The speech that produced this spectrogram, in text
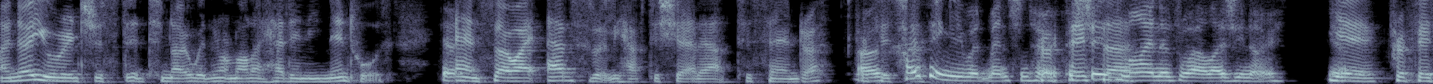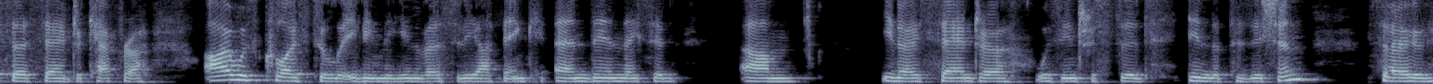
I know you were interested to know whether or not I had any mentors. Yes. And so I absolutely have to shout out to Sandra. I was hoping you would mention her because she's mine as well, as you know. Yeah. yeah, Professor Sandra Capra. I was close to leaving the university, I think, and then they said, um, you know, Sandra was interested in the position. So,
